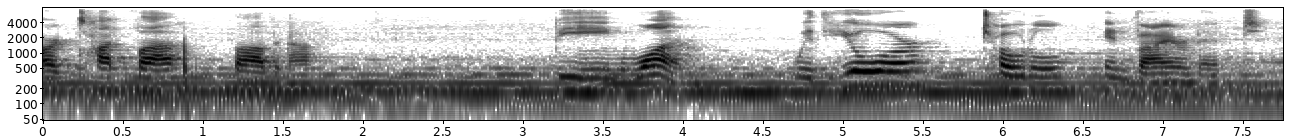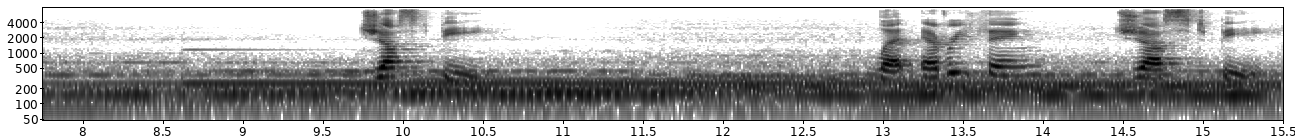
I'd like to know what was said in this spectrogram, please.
are tattva bhavana, being one with your total environment just be. Let everything just be.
